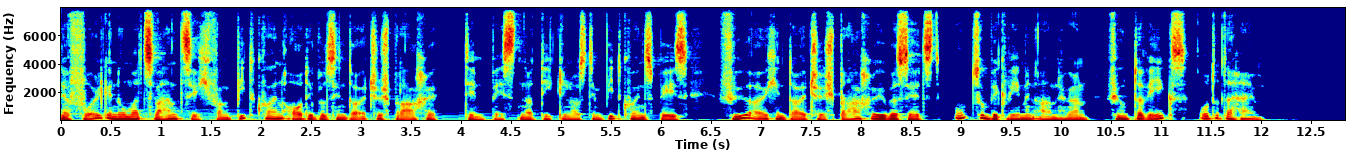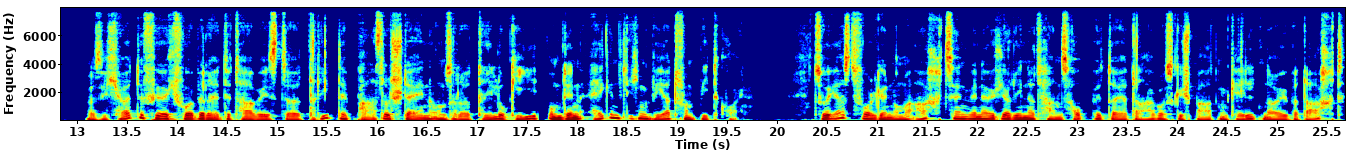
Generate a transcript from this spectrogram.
der Folge Nummer 20 von Bitcoin Audibles in deutscher Sprache, den besten Artikeln aus dem Bitcoin Space, für euch in deutsche Sprache übersetzt und zum bequemen Anhören für unterwegs oder daheim. Was ich heute für euch vorbereitet habe, ist der dritte Puzzlestein unserer Trilogie um den eigentlichen Wert von Bitcoin. Zuerst Folge Nummer 18, wenn ihr euch erinnert, Hans Hoppe, der Ertrag aus gespartem Geld neu überdacht,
